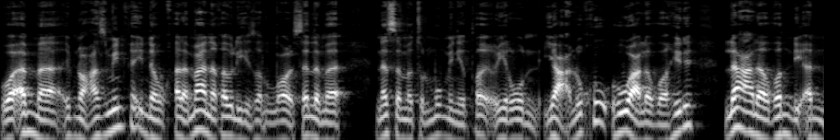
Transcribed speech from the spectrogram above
وأما ابن حزم فإنه قال معنى قوله صلى الله عليه وسلم نسمة المؤمن طائر يعلق هو على ظاهره لا على ظن أن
